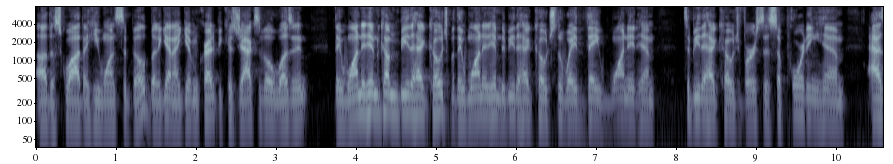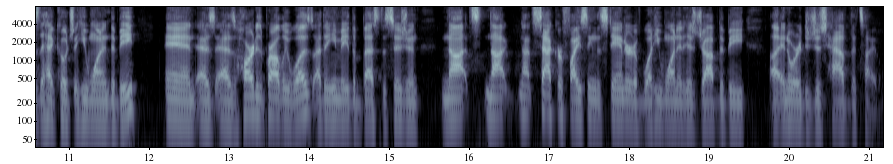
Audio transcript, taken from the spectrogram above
uh, the squad that he wants to build. But again, I give him credit because Jacksonville wasn't They wanted him to come and be the head coach, but they wanted him to be the head coach the way they wanted him to be the head coach versus supporting him as the head coach that he wanted to be. And as as hard as it probably was, I think he made the best decision not not not sacrificing the standard of what he wanted his job to be uh, in order to just have the title.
